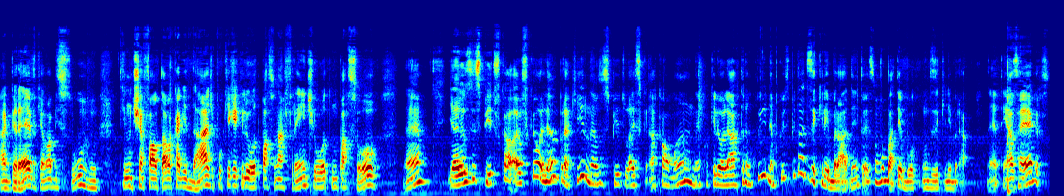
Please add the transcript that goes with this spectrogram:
uma greve, que era um absurdo, que não tinha faltava caridade, por que, que aquele outro passou na frente e o outro não passou, né? E aí os espíritos ficavam, eu fiquei olhando para aquilo, né? Os espíritos lá acalmando, né? Com aquele olhar tranquilo, né? Porque o espírito está desequilibrado, né? então eles não vão bater boca com desequilibrar, né? Tem as regras.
